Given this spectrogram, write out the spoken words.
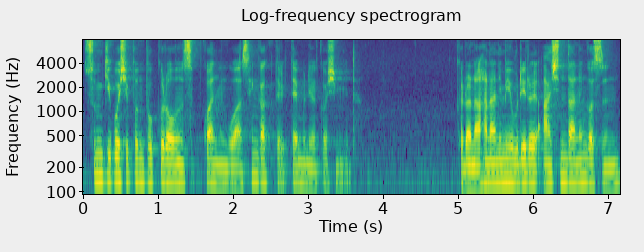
숨기고 싶은 부끄러운 습관과 생각들 때문일 것입니다. 그러나 하나님이 우리를 아신다는 것은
